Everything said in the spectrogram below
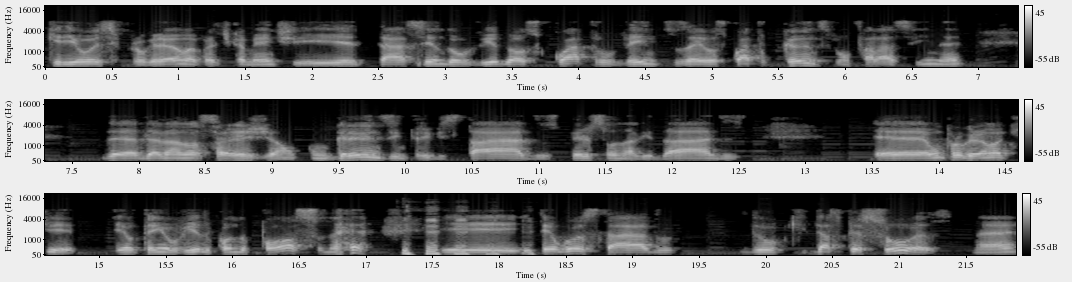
criou esse programa praticamente e está sendo ouvido aos quatro ventos, aí, aos quatro cantos, vamos falar assim, né? Da, da, da nossa região, com grandes entrevistados, personalidades. É um programa que eu tenho ouvido quando posso, né? E, e tenho gostado do, das pessoas, né?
